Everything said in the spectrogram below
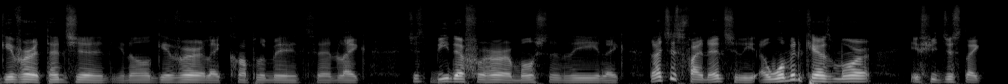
give her attention. You know, give her like compliments and like just be there for her emotionally. Like, not just financially. A woman cares more if you just like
